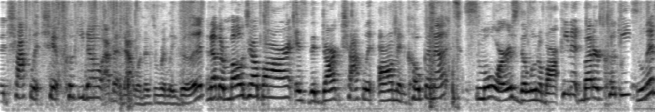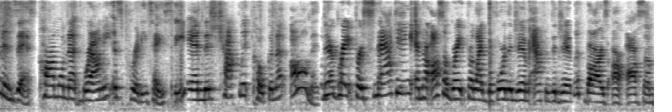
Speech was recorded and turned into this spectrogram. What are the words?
the chocolate chip cookie dough. I bet that one is really good. Another Mojo bar is the dark chocolate almond coconut. S'mores, the Luna bar. Peanut butter cookies, lemon zest. Caramel nut brownie is pretty tasty. And this chocolate coconut almond. They're great for snacking and they're also great for like before the gym, after the gym. Clif bars are awesome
